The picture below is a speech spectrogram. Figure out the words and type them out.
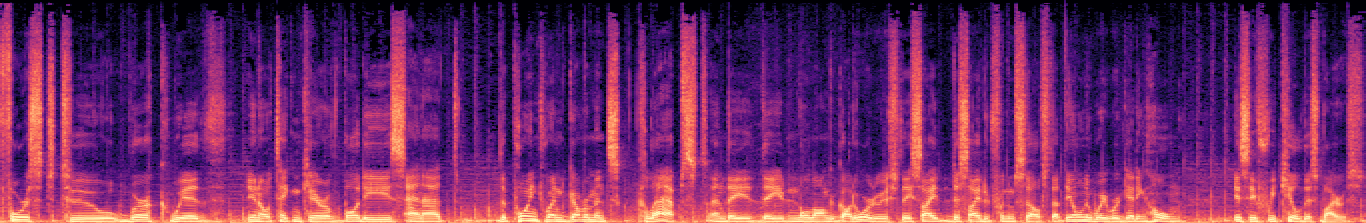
forced to work with, you know, taking care of bodies. And at the point when governments collapsed and they, they no longer got orders, they decided for themselves that the only way we're getting home is if we kill this virus.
